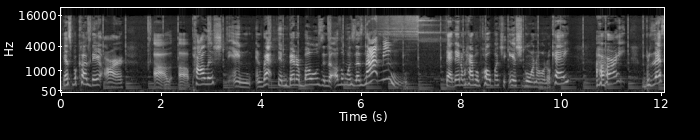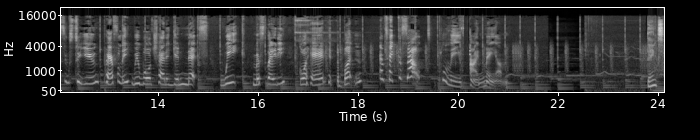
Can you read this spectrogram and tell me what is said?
That's because they are uh, uh, polished and, and wrapped in better bows than the other ones does not mean that they don't have a whole bunch of ish going on, okay? All right. Blessings to you. Prayerfully, we will chat again next week, Miss Lady, go ahead, hit the button, and take us out. Please, kind ma'am. Thanks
